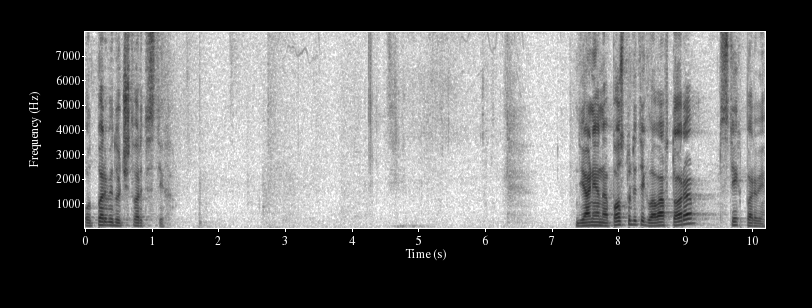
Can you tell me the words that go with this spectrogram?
От първи до четвърти стих. Деяния на апостолите, глава 2, стих 1.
